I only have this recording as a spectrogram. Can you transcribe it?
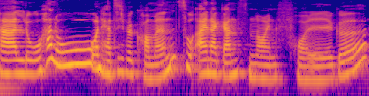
Hallo, hallo und herzlich willkommen zu einer ganz neuen Folge.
